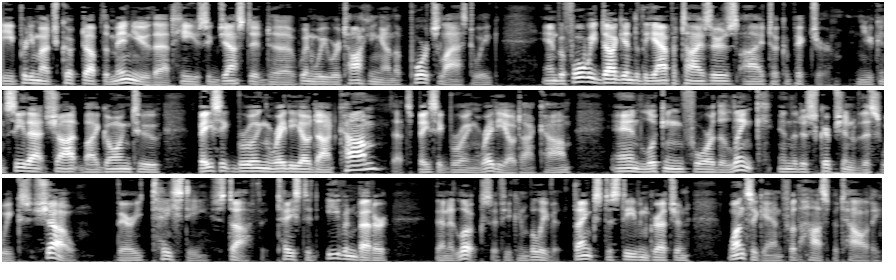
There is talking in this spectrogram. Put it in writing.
He pretty much cooked up the menu that he suggested uh, when we were talking on the porch last week. And before we dug into the appetizers, I took a picture. And you can see that shot by going to basicbrewingradio.com, that's basicbrewingradio.com, and looking for the link in the description of this week's show. Very tasty stuff. It tasted even better than it looks, if you can believe it. Thanks to Steve and Gretchen once again for the hospitality.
